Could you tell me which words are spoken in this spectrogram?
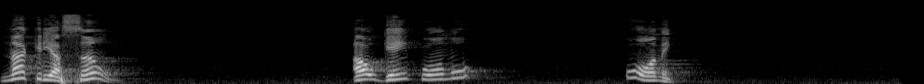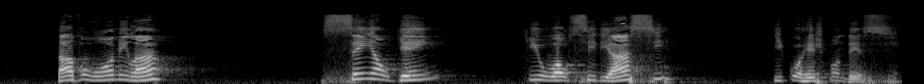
na criação alguém como o homem. Estava o homem lá, sem alguém que o auxiliasse e correspondesse,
